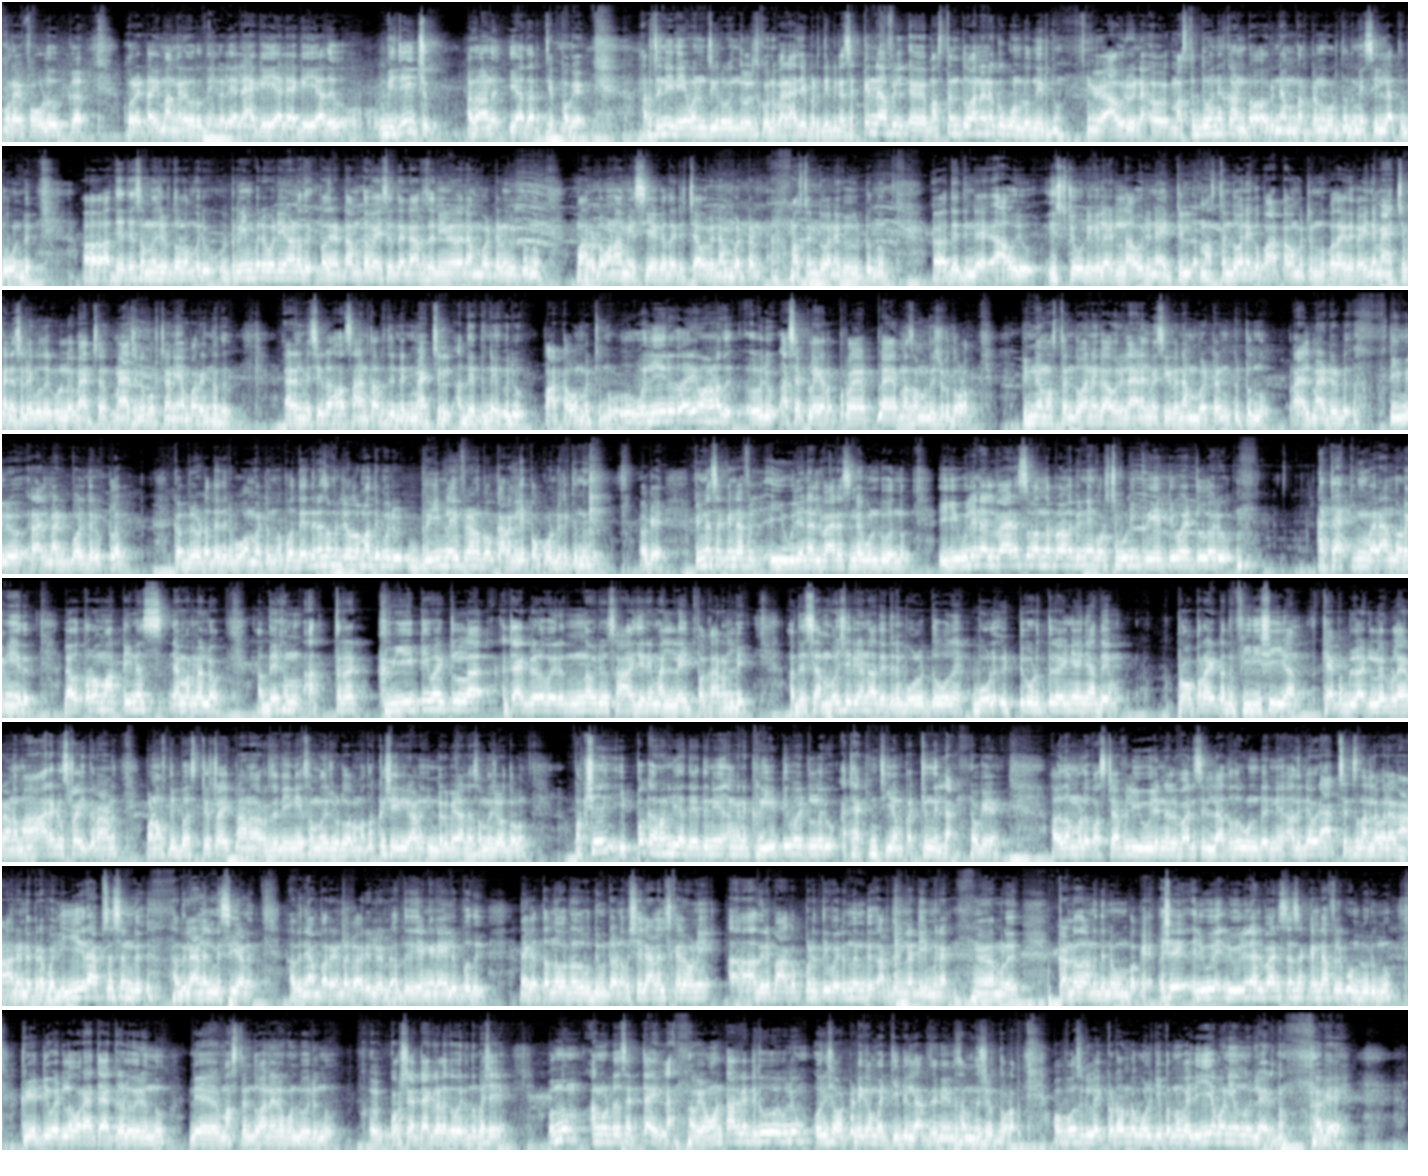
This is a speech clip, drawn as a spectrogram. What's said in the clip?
കുറേ ഫോൾ വെക്കുക കുറേ ടൈം അങ്ങനെ വെറുതെ കളിയാ ലാഗ് ചെയ്യുക ലാഗ് ചെയ്യുക. അത് വിജയിച്ചു. അതാണ് യാഥാർത്ഥ്യം. ഓക്കെ അർജന്റീനയെ വൺ സീറോ എന്നുള്ള സ്കോറിന് പരാജയപ്പെടുത്തി. പിന്നെ സെക്കൻഡ് ഹാഫിൽ മസ്തൻ തുവാനൊക്കെ കൊണ്ടുവന്നിരുന്നു. ആ ഒരു മസ്തൻ തുവാനൊക്കെ ഉണ്ടോ ആ ഒരു നമ്പർ ടൺ കൊടുത്തത് മെസ്സി ഇല്ലാത്തത് കൊണ്ട്. അദ്ദേഹത്തെ സംബന്ധിച്ചിടത്തോളം ഒരു ഡ്രീം പരിപാടിയാണത്. പതിനെട്ടാമത്തെ വയസ്സിൽ തന്നെ അർജന്റീനയുടെ നമ്പർ ടെൺ കിട്ടുന്നു. മറഡോണ മെസ്സിയൊക്കെ ധരിച്ച ഒരു നമ്പർ ടെൺ മസ്തൻ ധോനൊക്കെ കിട്ടുന്നു. അദ്ദേഹത്തിന്റെ ആ ഒരു ഹിസ്റ്റോറിക്കലായിട്ടുള്ള ആ ഒരു നൈറ്റിൽ മസ്തൻ ധോനൊക്കെ പാട്ടാവാൻ പറ്റുന്നു. അതായത് കഴിഞ്ഞ മാച്ച് വെനസ്വലേക്കുള്ള മാച്ച് മാച്ചിനെ കുറിച്ചാണ് ഞാൻ പറയുന്നത്. ലയണൽ മെസ്സിയുടെ അവസാനത്തെ അർജന്റീൻ മാച്ചിൽ അദ്ദേഹത്തിന് ഒരു പാട്ടാവാൻ പറ്റുന്നു. വലിയൊരു കാര്യമാണത്. ഒരു ആസ് എ പ്ലെയർ പ്ലെയറിനെ സംബന്ധിച്ചിടത്തോളം. പിന്നെ മസ്തൻ ധോനൊക്കെ ആ ഒരു ലയണൽ മെസ്സിയുടെ നമ്പർ ടെൻ കിട്ടുന്നു. റയൽ മാഡ്രിഡ് ടീമിൽ റയൽ മാഡ്രിഡ് പോലത്തെ ഒരു ക്ലബ് ക്ലബിലോട്ട് അദ്ദേഹത്തിന് പോകാൻ പറ്റുന്നു. അപ്പോൾ അദ്ദേഹത്തിനെ സംബന്ധിച്ചിടത്തോളം അദ്ദേഹം ഒരു ഡ്രീം ലൈഫിലാണ് ഇപ്പോൾ കറന്റ് പൊയ്ക്കൊണ്ടിരിക്കുന്നത് ഓക്കെ പിന്നെ സെക്കൻഡ് ഹാഫിൽ യൂലിയൻ അൽവാരസിനെ കൊണ്ടുവന്നു. ഈ യൂലിയൻ അൽവാരസ് വന്നപ്പോഴാണ് പിന്നെ കുറച്ചും കൂടി ക്രിയേറ്റീവ് ആയിട്ടുള്ള ഒരു അറ്റാക്കിങ് വരാൻ തുടങ്ങിയത്. ലൗത്രോ മാർട്ടീനസ് ഞാൻ പറഞ്ഞല്ലോ അദ്ദേഹം അത്ര ക്രിയേറ്റീവ് ആയിട്ടുള്ള അറ്റാക്കുകൾ വരുന്ന ഒരു സാഹചര്യമല്ല ഇപ്പോൾ കറന്റ് അത് സംഭവം ശരിയാണ്. അദ്ദേഹത്തിന് ബോൾ ഇട്ട് ബോൾ ഇട്ട് കൊടുത്തു കഴിഞ്ഞ് കഴിഞ്ഞാൽ അദ്ദേഹം പ്രോപ്പറായിട്ട് അത് ഫിനിഷ് ചെയ്യാൻ കേപ്പബിൾ ആയിട്ടുള്ള ഒരു പ്ലെയറാണ് മാരക സ്ട്രൈക്കറാണ് വൺ ഓഫ് ദി ബെസ്റ്റ് സ്ട്രൈക്കറാണ് അർജന്റീനയെ സംബന്ധിച്ചിടത്തോളം. അതൊക്കെ ശരിയാണ് ഇന്റർമീഡിയനെ സംബന്ധിച്ചിടത്തോളം. പക്ഷേ ഇപ്പോൾ കറന്റ് അദ്ദേഹത്തിന് അങ്ങനെ ക്രിയേറ്റീവ് ആയിട്ടുള്ളൊരു അറ്റാക്കിംഗ് ചെയ്യാൻ പറ്റുന്നില്ല. ഓക്കെ അത് നമ്മൾ ഫസ്റ്റ് ഹാഫിൽ യൂലിയൻ അൽവാരിസ് ഇല്ലാത്തത് കൊണ്ട് തന്നെ അതിന്റെ ഒരു ആബ്സെൻസ് നല്ലപോലെ കാണാനുണ്ട്. പിന്നെ വലിയൊരു ആബ്സെൻസ് ഉണ്ട്. അത് മെസ്സിയാണ്. അത് ഞാൻ പറയേണ്ട കാര്യമില്ലല്ലോ. അത് എങ്ങനെയായാലും ഇപ്പോൾ ഇത് നികത്താന്ന് പറഞ്ഞത് ബുദ്ധിമുട്ടാണ്. പക്ഷേ ലാനൽ സ്കലോണി അതിനെ പാകപ്പെടുത്തി വരുന്നുണ്ട് അർജന്റീന ടീമിനെ. നമ്മൾ കണ്ടതാണ് ഇതിന്റെ മുമ്പൊക്കെ. പക്ഷേ ലൂ- അൽവാരസിനെ സെക്കൻഡ് ഹാഫിൽ കൊണ്ടുവരുന്നു. ക്രിയേറ്റീവ് ആയിട്ടുള്ള കുറേ അറ്റാക്കുകൾ വരുന്നു. മസ്തൻ ദ്വാനെ കൊണ്ടുവരുന്നു. കുറച്ച് അറ്റാക്കുകളൊക്കെ വരുന്നു. പക്ഷേ ഒന്നും അങ്ങോട്ട് സെറ്റായില്ല ഓക്കെ ഓൺ ടാർഗറ്റ് പോലും ഒരു ഷോട്ട് അടിക്കാൻ പറ്റിയിട്ടില്ല അർജന്റീനയെ സംബന്ധിച്ചിടത്തോളം. ഓപ്പോസിറ്റിൽ ഇക്കഡോറിന്റെ ഗോൾ കീപ്പറിന് വലിയ പണിയൊന്നും ഇല്ലായിരുന്നു ഓക്കെ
